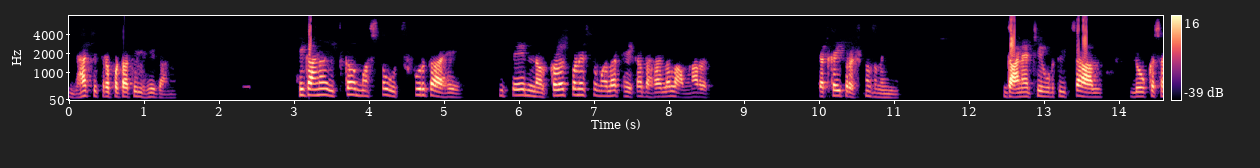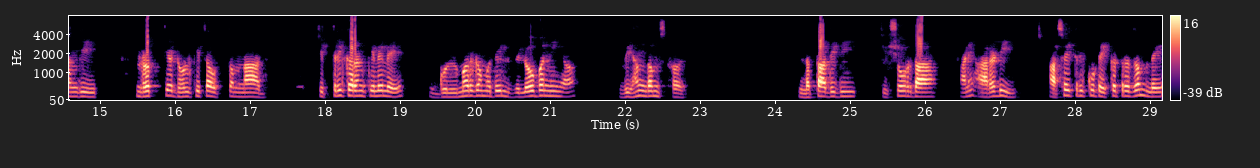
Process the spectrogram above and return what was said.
ह्या चित्रपटातील हे गाणं. हे गाणं इतकं मस्त उत्स्फूर्त आहे की ते नकळतपणेच तुम्हाला ठेका धरायला लावणारच. त्यात काही प्रश्नच नाहीये. गाण्याची उडती चाल लोकसंगीत नृत्य ढोलकीचा उत्तम नाद चित्रीकरण केलेले गुलमर्ग मधील विलोभनीय विहंगम स्थळ. लता दिदी किशोरदा आणि आरडी असे त्रिकूट एकत्र जमले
